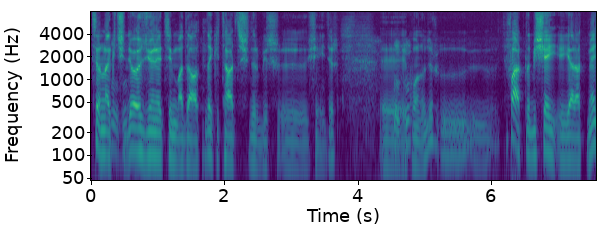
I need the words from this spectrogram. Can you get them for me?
tırnak içinde öz yönetim adı altındaki tartışılır bir şeydir. konudur. farklı bir şey yaratmaya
